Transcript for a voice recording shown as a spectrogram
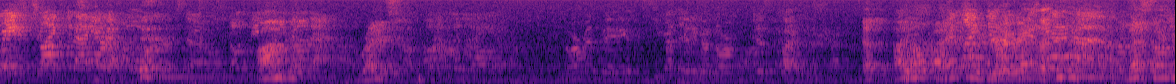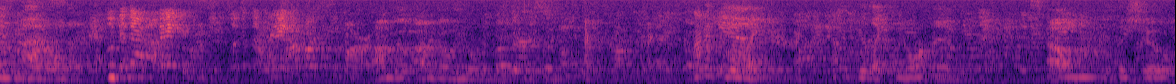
makes likes that even more, so don't people I'm know that? right. Norman Bates. I'm gonna go Norm. Just cut. Uh, I don't. I actually agree with that. Best argument we've heard all night. Look at that face. Look at the face. I'm go. I'm going Norman Bates. Jason. I kind of feel like I kind of feel like Norman um, in the show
